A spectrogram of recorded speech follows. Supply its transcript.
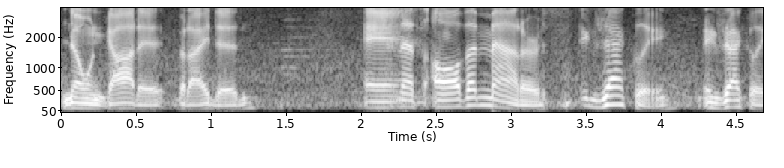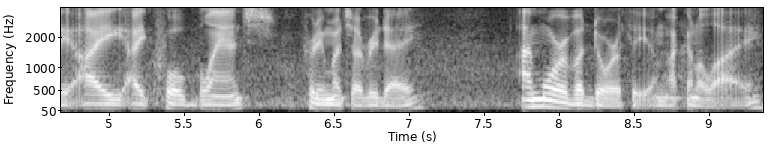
No one got it, but I did. And, And that's all that matters. Exactly, exactly. I, I quote Blanche pretty much every day. I'm more of a Dorothy, I'm not going to lie.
